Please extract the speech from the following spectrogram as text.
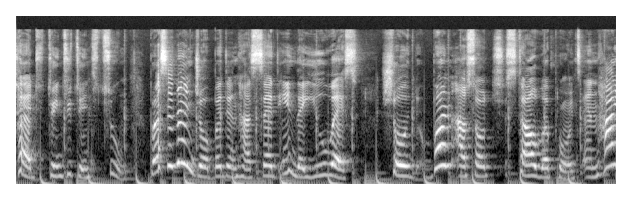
3rd, 2022. President Joe Biden has said in the US should ban assault style weapons and high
